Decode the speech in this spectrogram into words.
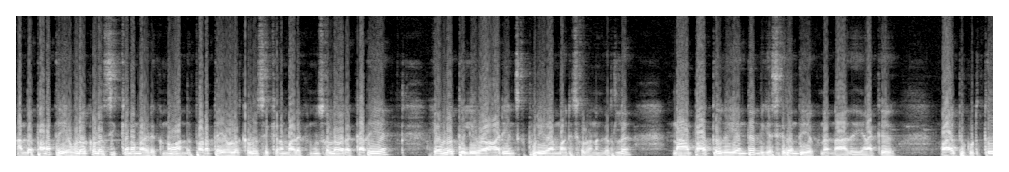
அந்த பணத்தை எவ்வளோக்கு எவ்வளோ சிக்கனமாக எடுக்கணும் அந்த படத்தை எவ்வளோக்கு எவ்வளோ சிக்கனமாக எடுக்கணும் சொல்ல வர கதையை எவ்வளோ தெளிவாக ஆடியன்ஸ்க்கு புரியுற மாதிரி சொல்லணுங்கிறதுல நான் பார்த்து வியந்த மிக சிறந்த இயக்குனர் நான் அது எனக்கு வாய்ப்பு கொடுத்து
